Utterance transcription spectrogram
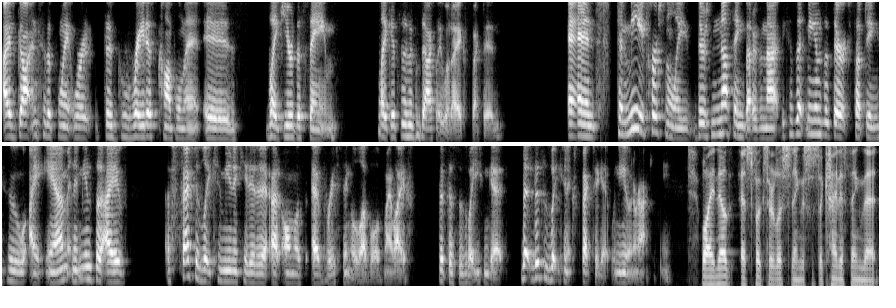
I've gotten to the point where the greatest compliment is like you're the same. Like it's exactly what I expected. And to me personally, there's nothing better than that because it means that they're accepting who I am. And it means that I've effectively communicated it at almost every single level of my life that this is what you can get, that this is what you can expect to get when you interact with me. Well, I know as folks are listening, this is the kind of thing that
